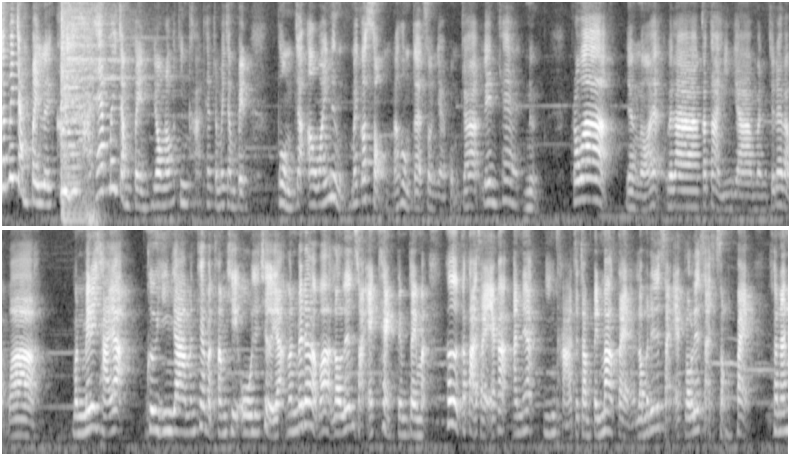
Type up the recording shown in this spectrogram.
จะไม่จำเป็นเลย คือยิงขาแทบไม่จำเป็น ยอมรับว่ายิงขาแทบจะไม่จำเป็น ผมจะเอาไว้หนึ่งไม่ก็สองนะผมแต่ส่วนใหญ่ผมจะเล่นแค่หนึ่ง เพราะว่าอย่างน้อยเวลากระต่ายยิงยา มันจะได้แบบว่า มันไม่ได้ใช้อะคือยิงยา มันแค่แบบทำ KO เฉยๆอะมันไม่ได้แบบว่าเราเล่นสายแอคแท็กเต็มๆอะถ้าเกิดกระต่ายสายแอคอะอันเนี้ยยิงขาจะจำเป็นมากแต่ เราไม่ได้เล่นสายแอค เราเล่นสาย12 8ฉะนั้น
